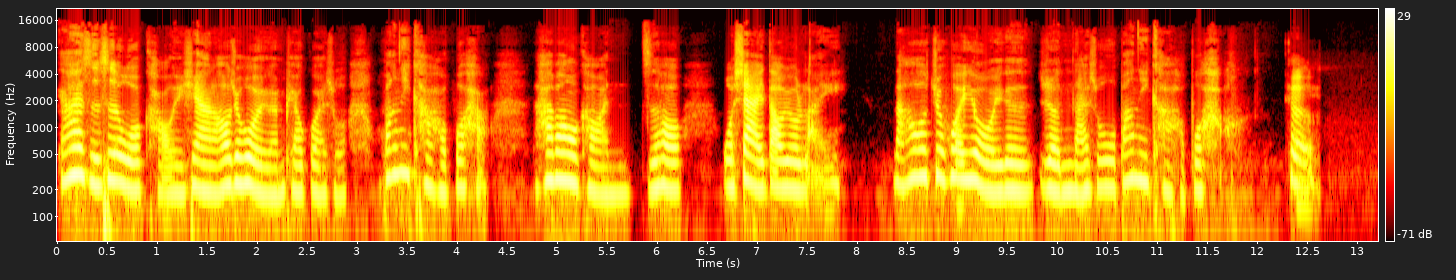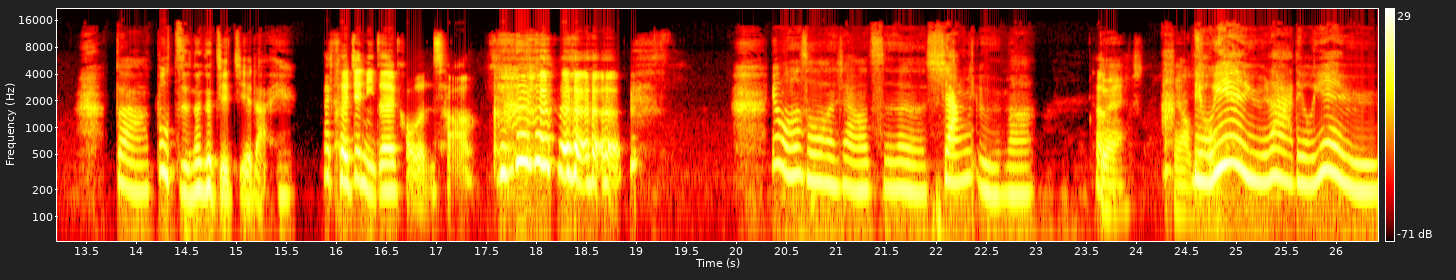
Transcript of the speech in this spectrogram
刚开始是我考一下，然后就会有人飘过来说：“我帮你考好不好？”他帮我考完之后，我下一道又来，然后就会又有一个人来说：“我帮你考好不好哼，？”对啊，不止那个姐姐来，那可见你真的考得很差。因为我那时候很想要吃那个香鱼吗？对，没有柳叶鱼啦，柳叶鱼，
